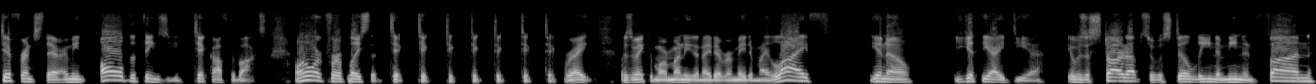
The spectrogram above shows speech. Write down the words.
difference there. I mean all the things you tick off the box. I want to work for a place that tick tick tick tick tick tick tick right? I was making more money than i'd ever made in my life. You know you get the idea. It was a startup so it was still lean and mean and fun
